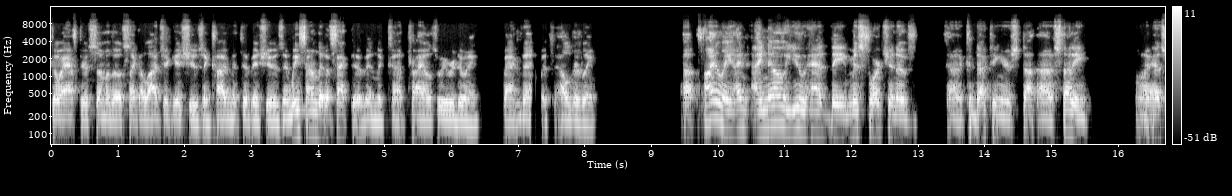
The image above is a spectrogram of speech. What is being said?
go after some of those psychologic issues and cognitive issues. And we found it effective in the trials we were doing back mm-hmm. then with elderly. Uh, finally, I, I, know you had the misfortune of uh, conducting your stu- uh, study uh, as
